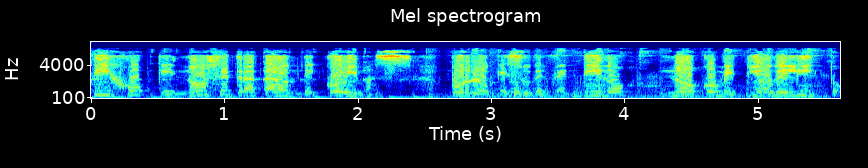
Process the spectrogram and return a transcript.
dijo que no se trataron de coimas, por lo que su defendido no cometió delito.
